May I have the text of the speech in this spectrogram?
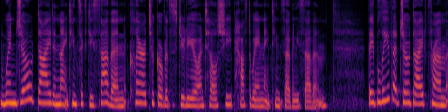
When Joe died in 1967, Clara took over the studio until she passed away in 1977. They believe that Joe died from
